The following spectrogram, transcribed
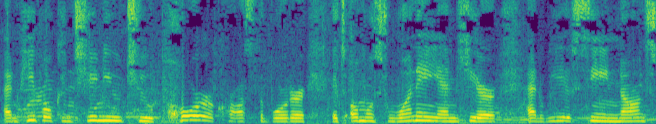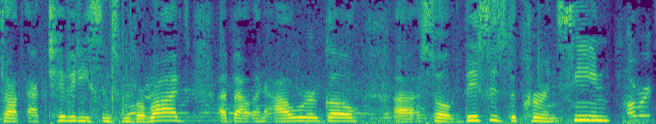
and people continue to pour across the border. It's almost 1 a.m. here, and we have seen nonstop activity since we've arrived about an hour ago. Uh, so, this is the current scene. All right.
